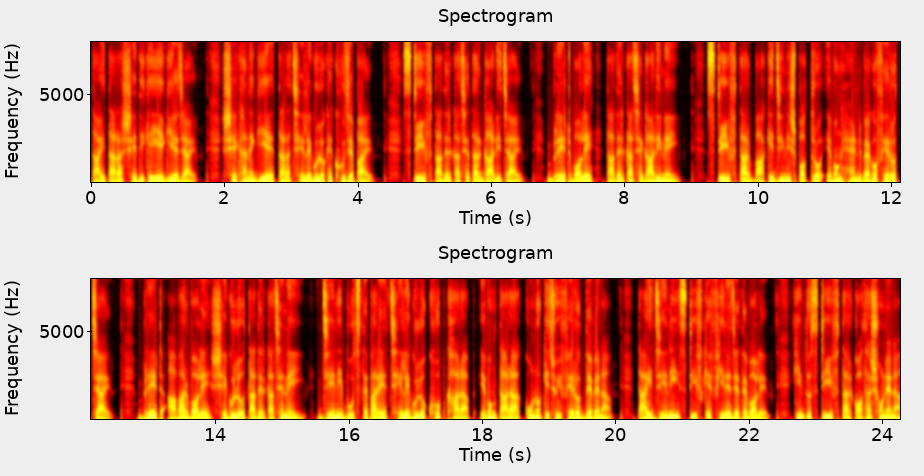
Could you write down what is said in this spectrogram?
তাই তারা সেদিকেই এগিয়ে যায়। সেখানে গিয়ে তারা ছেলেগুলোকে খুঁজে পায়। স্টিভ তাদের কাছে তার গাড়ি চায়। ব্রেট বলে, তাদের কাছে গাড়ি নেই। স্টিভ তার বাকি জিনিসপত্র এবং হ্যান্ডব্যাগও ফেরত চায়। ব্রেট আবার বলে, সেগুলো তাদের কাছে নেই। জেনি বুঝতে পারে ছেলেগুলো খুব খারাপ এবং তারা কোনো কিছুই ফেরত দেবে না। তাই জেনি স্টিভকে ফিরে যেতে বলে। কিন্তু স্টিভ তার কথা শোনে না।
